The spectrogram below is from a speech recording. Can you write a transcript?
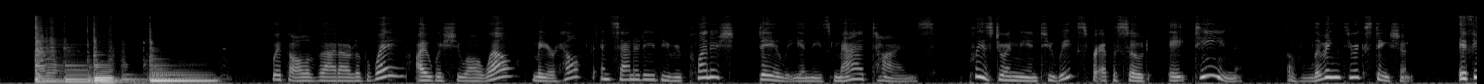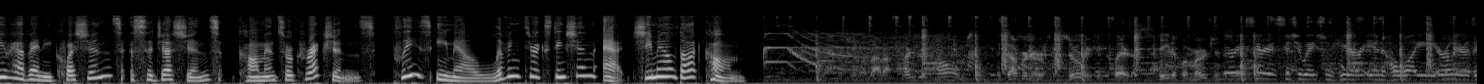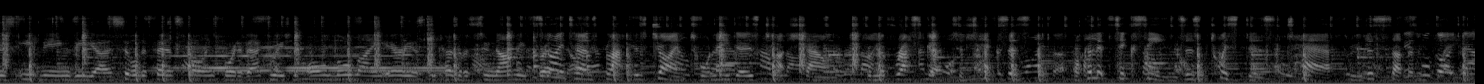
With all of that out of the way, I wish you all well. May your health and sanity be replenished daily in these mad times. Please join me in two weeks for episode 18 of Living Through Extinction. If you have any questions, suggestions, comments, or corrections, please email livingthroughextinction at gmail.com. Damaging about 100 homes. The governor of Missouri declared a state of emergency. Very serious situation here in Hawaii. Earlier this evening, the uh, civil defense calling for an evacuation of all low-lying areas because of a tsunami The sky turns black as giant tornadoes touch down. From Nebraska to Texas, apocalyptic scenes as twisters tear through the southern plains.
